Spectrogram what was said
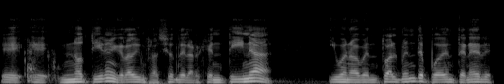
eh, eh, no tienen el grado de inflación de la Argentina y bueno, eventualmente pueden tener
